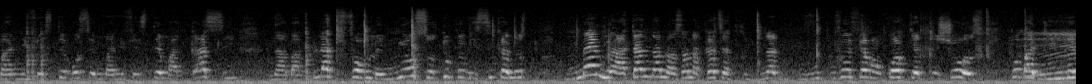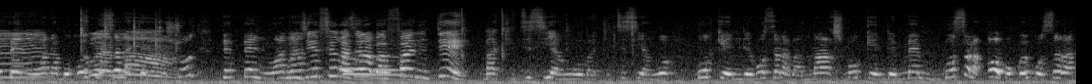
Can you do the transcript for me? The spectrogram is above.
manifeste bose manifeste makasi na baplateforme nyonso to mpe bisika nyonso même ata nano aza na kati ya tribunal vous pouvez faire encore quelque chose mpo badimine pene wana bokoki kosala quelque chose pepele wana ondie fere aza na bafani euh, te bakitisi yango bakitisi yango bokende bosala bamarche bokende meme bosala oyo oh, bokoki kosala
